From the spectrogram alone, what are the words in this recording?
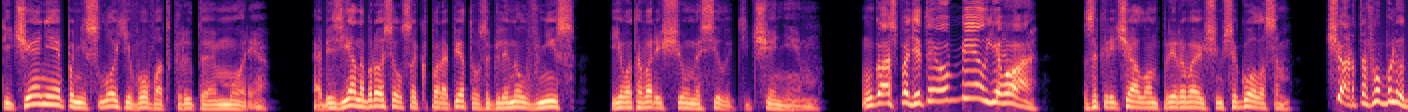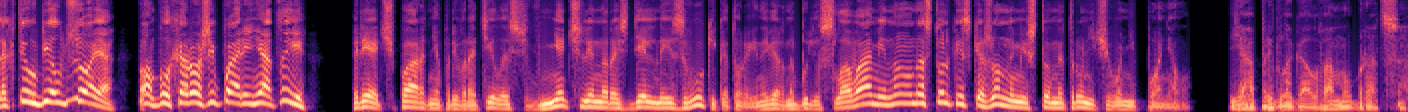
Течение понесло его в открытое море. Обезьяна бросился к парапету, заглянул вниз. Его товарищи уносило течением. «Господи, ты убил его!» — закричал он прерывающимся голосом. «Чёртов ублюдок, ты убил Джоя! Он был хороший парень, а ты...» Речь парня превратилась в нечленораздельные звуки, которые, наверное, были словами, но настолько искаженными, что Нетру ничего не понял. «Я предлагал вам убраться».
